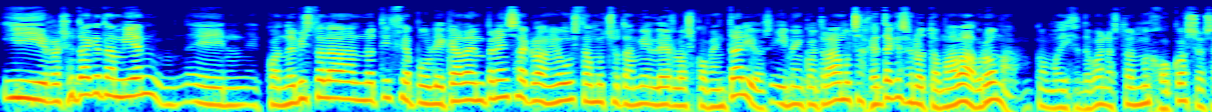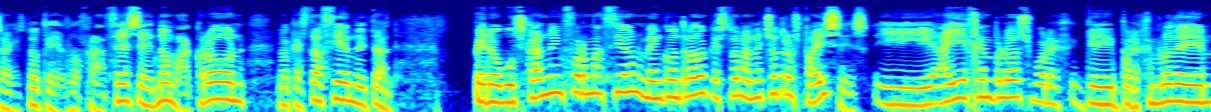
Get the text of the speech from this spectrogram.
Y resulta que también, cuando he visto la noticia publicada en prensa, claro, a mí me gusta mucho también leer los comentarios y me encontraba mucha gente que se lo tomaba a broma, como diciendo, bueno, esto es muy jocoso, o sea, esto que los franceses, no, Macron, lo que está haciendo y tal. Pero buscando información me he encontrado que esto lo han hecho otros países. Y hay ejemplos, por, que, por ejemplo, de,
